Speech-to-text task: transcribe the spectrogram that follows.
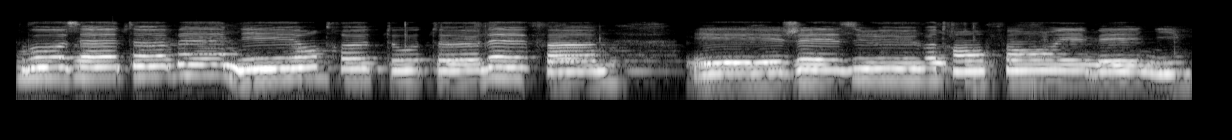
Vous êtes bénie entre toutes les femmes, et Jésus, votre enfant, est béni.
